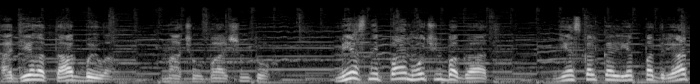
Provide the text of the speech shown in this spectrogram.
А дело так было, начал Большимтов. Местный пан очень богат. Несколько лет подряд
